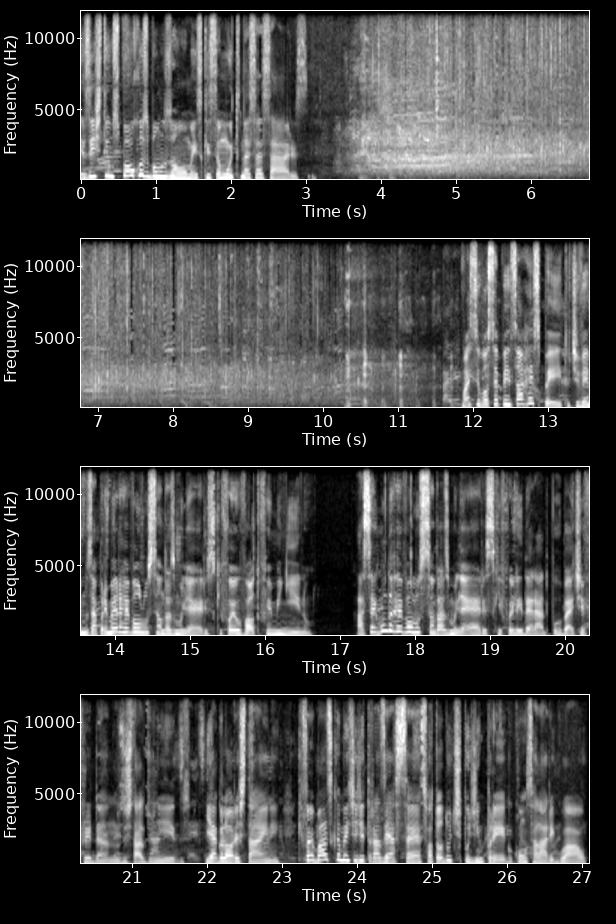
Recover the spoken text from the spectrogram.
existem uns poucos bons homens que são muito necessários. Mas se você pensar a respeito, tivemos a primeira revolução das mulheres, que foi o voto feminino. A segunda revolução das mulheres, que foi liderada por Betty Friedan, nos Estados Unidos, e a Gloria Steinem, que foi basicamente de trazer acesso a todo tipo de emprego com salário igual,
